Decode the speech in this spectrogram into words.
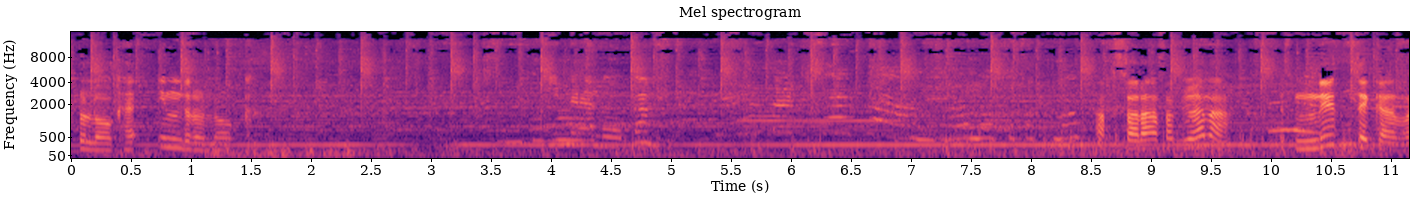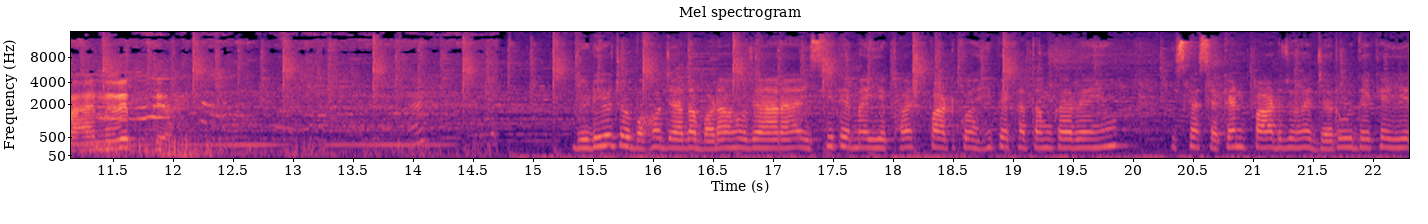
इंद्रलोक है, इंद्रलोक। अप्सरा सब जो है ना, नृत्य कर रहा है, नृत्य। वीडियो जो बहुत ज़्यादा बड़ा हो जा रहा है, इसीलिए मैं ये फ़र्स्ट पार्ट को यहीं पे ख़त्म कर रही हूँ। इसका सेकेंड पार्ट जो है, ज़रूर देखें, ये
